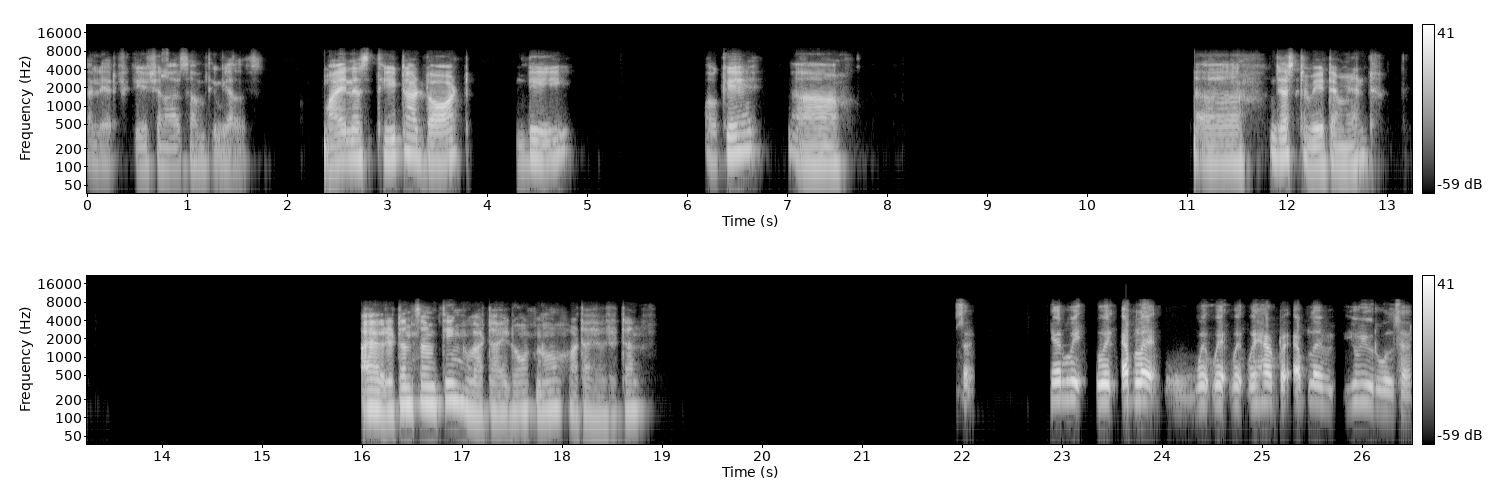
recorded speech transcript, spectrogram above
clarification or something else. Minus theta dot d. Okay. Uh, uh, just wait a minute. I have written something, but I don't know what I have written. Sir, here we we apply we, we, we- have to apply UV rule, sir.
